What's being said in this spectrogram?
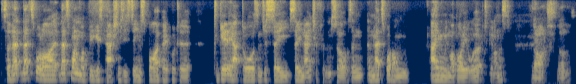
So that that's what I that's one of my biggest passions is to inspire people to to get outdoors and just see see nature for themselves. And and that's what I'm aiming with my body of work. To be honest. Nice, nice.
